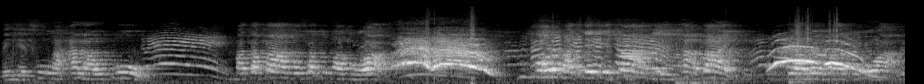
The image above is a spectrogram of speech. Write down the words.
Pehe funga anauku. Matapago fatumakoa hopatekekane hapai pemohakoa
